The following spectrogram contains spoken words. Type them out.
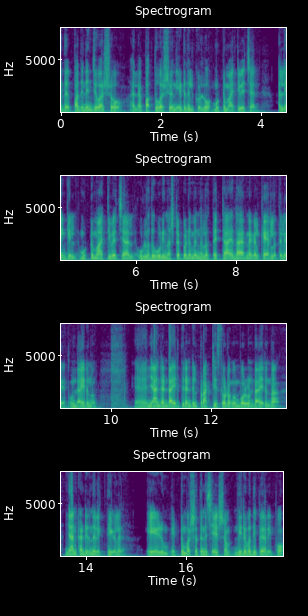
ഇത് പതിനഞ്ച് വർഷമോ അല്ല പത്ത് വർഷമോ നീണ്ടു നിൽക്കുള്ളൂ മുട്ട് മാറ്റിവെച്ചാൽ അല്ലെങ്കിൽ മുട്ട് മാറ്റിവെച്ചാൽ ഉള്ളതുകൂടി ഉള്ളത് കൂടി നഷ്ടപ്പെടും എന്നുള്ള തെറ്റായ ധാരണകൾ കേരളത്തിൽ ഉണ്ടായിരുന്നു. ഞാൻ രണ്ടായിരത്തി രണ്ടിൽ പ്രാക്ടീസ് തുടങ്ങുമ്പോൾ ഉണ്ടായിരുന്ന ഞാൻ കണ്ടിരുന്ന വ്യക്തികൾ ഏഴും എട്ടും വർഷത്തിന് ശേഷം നിരവധി പേർ ഇപ്പോൾ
